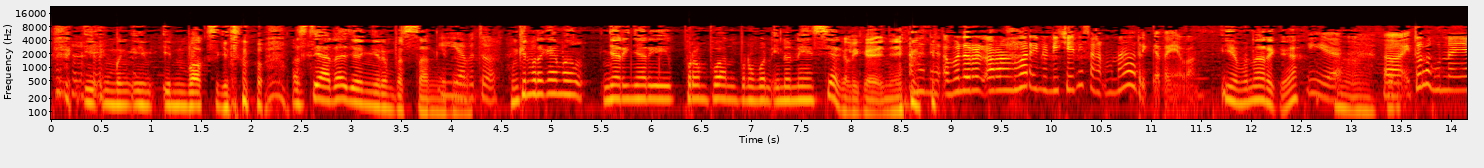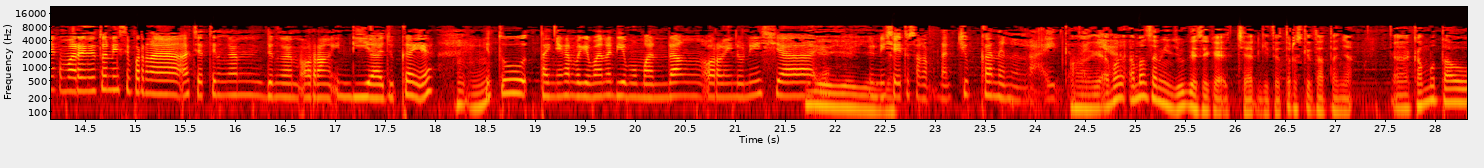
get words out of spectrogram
meng-inbox gitu. Pasti ada aja yang ngirim pesan gitu. Iya, betul. Mungkin mereka emang nyari-nyari perempuan-perempuan Indonesia kali kayaknya. Ada. Menurut orang luar Indonesia ini sangat menarik katanya, Bang. iya menarik ya. Iya, Heeh. Eh, itulah gunanya kemarin itu nih sih pernah chattingan dengan orang India juga ya. Itu tanyakan bagaimana dia memandang orang Indonesia. Iya, ya. iya, iya, Indonesia itu sangat menakjubkan dan lain-lain Oh, iya. abang, abang sering juga sih kayak chat gitu Terus kita tanya "Eh, Kamu tahu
